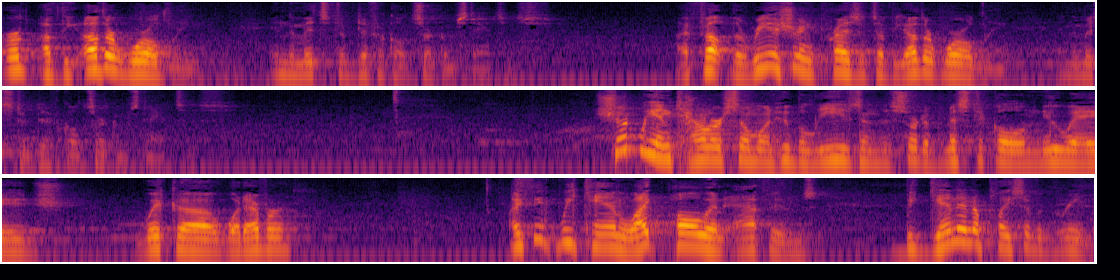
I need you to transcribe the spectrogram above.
of the otherworldly in the midst of difficult circumstances. I felt the reassuring presence of the otherworldly in the midst of difficult circumstances. Should we encounter someone who believes in this sort of mystical, new age, Wicca, whatever, I think we can, like Paul in Athens, begin in a place of agreement.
